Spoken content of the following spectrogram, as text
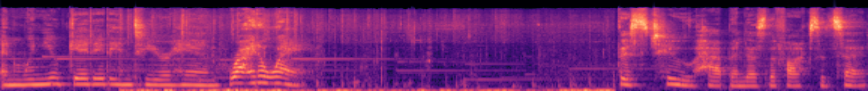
And when you get it into your hand, right away. This too happened as the fox had said.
